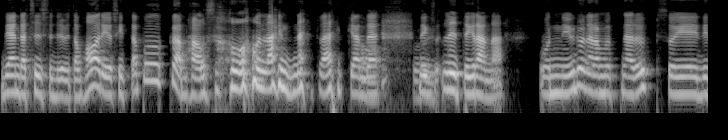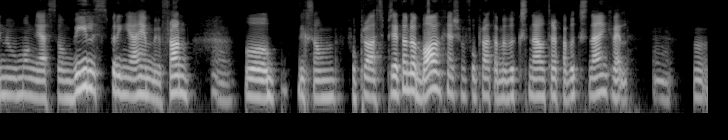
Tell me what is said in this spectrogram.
det enda tidsfördrivet de har är att sitta på Clubhouse och online-nätverkande Ja, liksom, lite granna. Och nu då när de öppnar upp så är det nog många som vill springa hemifrån Mm. och liksom få prata, speciellt om du har barn kanske få prata med vuxna och träffa vuxna en kväll. Mm. Mm.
